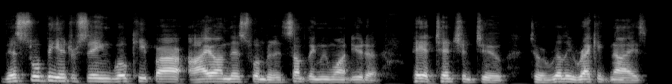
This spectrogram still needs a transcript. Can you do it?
this will be interesting. We'll keep our eye on this one but it's something we want you to pay attention to to really recognize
